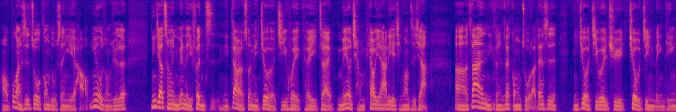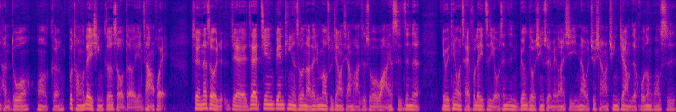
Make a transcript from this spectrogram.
好，不管是做工读生也好，因为我总觉得你只要成为里面的一份子，你代表说你就有机会可以在没有抢票压力的情况之下。呃，当然你可能在工作了，但是你就有机会去就近聆听很多哦、可能不同类型歌手的演唱会。所以那时候也在今天边听的时候，脑袋就冒出这样的想法，是说哇，要是真的有一天我财富类自由，甚至你不用给我薪水没关系，那我就想要去这样的活动公司，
